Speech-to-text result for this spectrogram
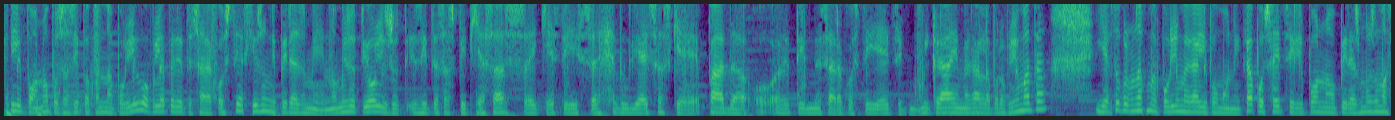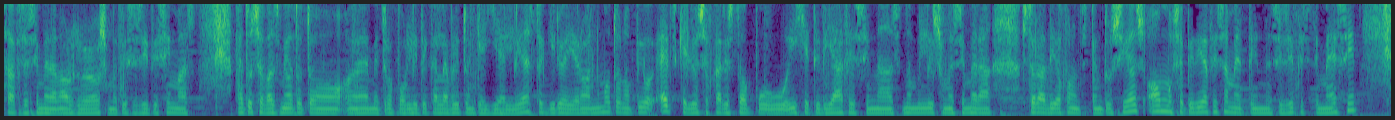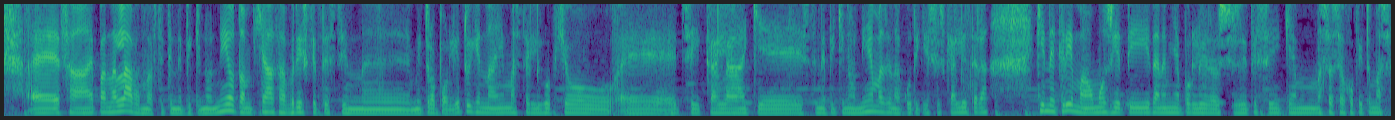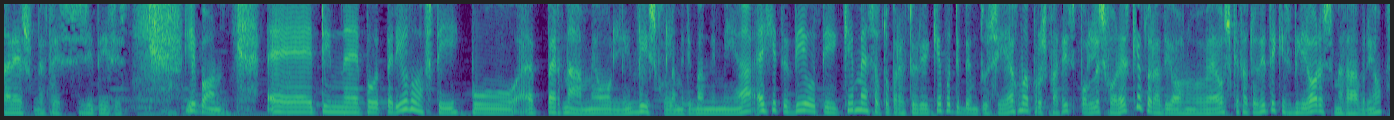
Λοιπόν, όπως σας είπα πριν από λίγο, βλέπετε τη Σαρακοστή αρχίζουν οι πειρασμοί. Νομίζω ότι όλοι ζείτε στα σπίτια σας και στις ε, δουλειές σας και πάντα ε, την Σαρακοστή έτσι μικρά ή μεγάλα προβλήματα. Γι' αυτό πρέπει να έχουμε πολύ μεγάλη υπομονή. Κάπως έτσι λοιπόν ο πειρασμός δεν μας άφησε σήμερα να ολοκληρώσουμε τη συζήτησή μας με το σεβασμιότατο ε, Μητροπολίτη Καλαβρίτων και Γέλια, τον κύριο Ιερόνιμο, τον οποίο έτσι κι αλλιώς ευχαριστώ που είχε τη διάθεση να συνομιλήσουμε σήμερα στο ραδιόφωνο της Πεντουσίας. Όμως επειδή αφήσαμε την συζήτηση στη μέση, θα επαναλάβουμε αυτή την επικοινωνία όταν πια θα βρίσκεται στην ε, Μητρόπολη του για να είμαστε λίγο πιο ε, έτσι καλά και στην επικοινωνία μας, να ακούτε και εσείς καλύτερα. Και είναι κρίμα όμως γιατί ήταν μια πολύ ωραία συζήτηση και σας έχω πει ότι μας αρέσουν αυτές οι συζητήσεις. Λοιπόν, ε, την ε, περίοδο αυτή που ε, περνάμε όλοι δύσκολα με την πανδημία, έχετε δει ότι και μέσα από το πρακτορείο και από την Πεμπτουσία έχουμε προσπαθήσει πολλές φορές και από το ραδιόφωνο βεβαίως και θα το δείτε και στην τηλεόρασης μεθαύριο,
